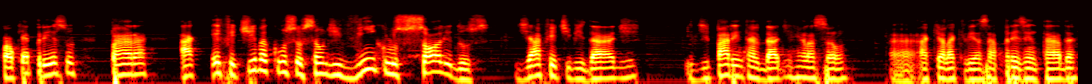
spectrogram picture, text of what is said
qualquer preço para a efetiva construção de vínculos sólidos de afetividade e de parentalidade em relação àquela criança apresentada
